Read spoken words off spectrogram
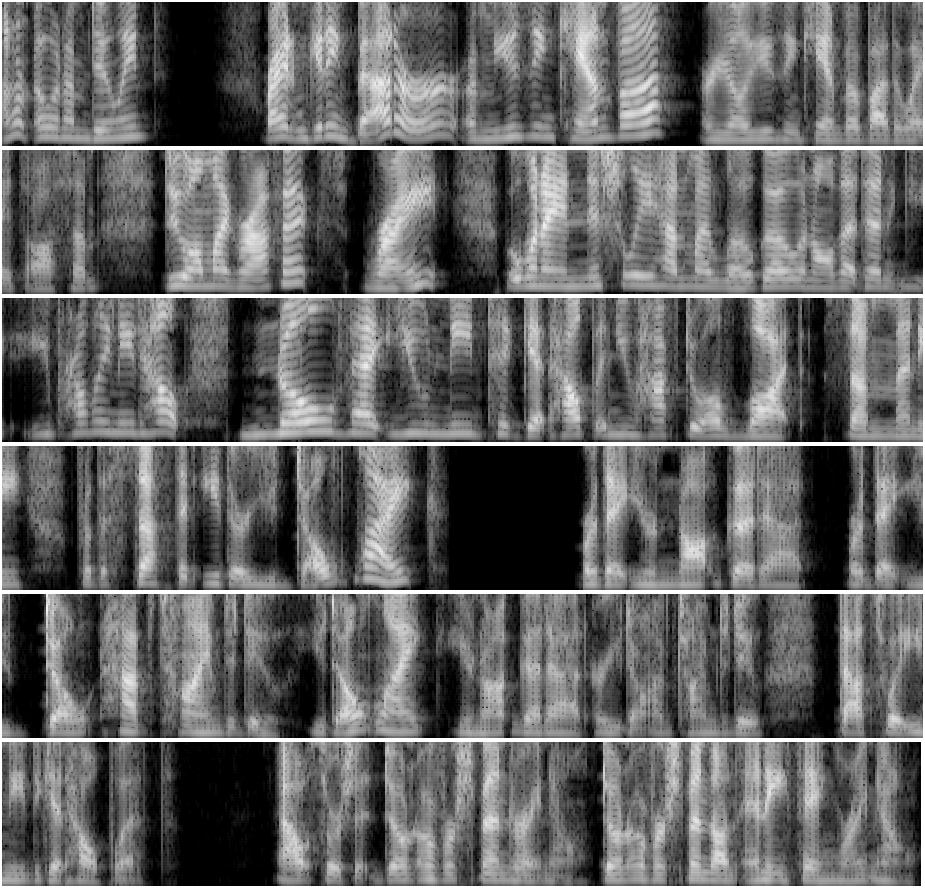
I don't know what I'm doing right? I'm getting better. I'm using Canva. Are y'all using Canva, by the way? It's awesome. Do all my graphics, right? But when I initially had my logo and all that done, you, you, probably need help. Know that you need to get help and you have to allot some money for the stuff that either you don't like or that you're not good at or that you don't have time to do. You don't like, you're not good at, or you don't have time to do. That's what you need to get help with. Outsource it. Don't overspend right now. Don't overspend on anything right now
